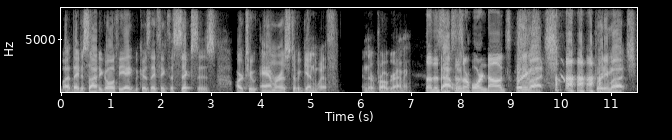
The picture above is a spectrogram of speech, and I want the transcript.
but they decide to go with the eight because they think the sixes are too amorous to begin with in their programming. So the That sixes would- are horn dogs. Pretty much. pretty much.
